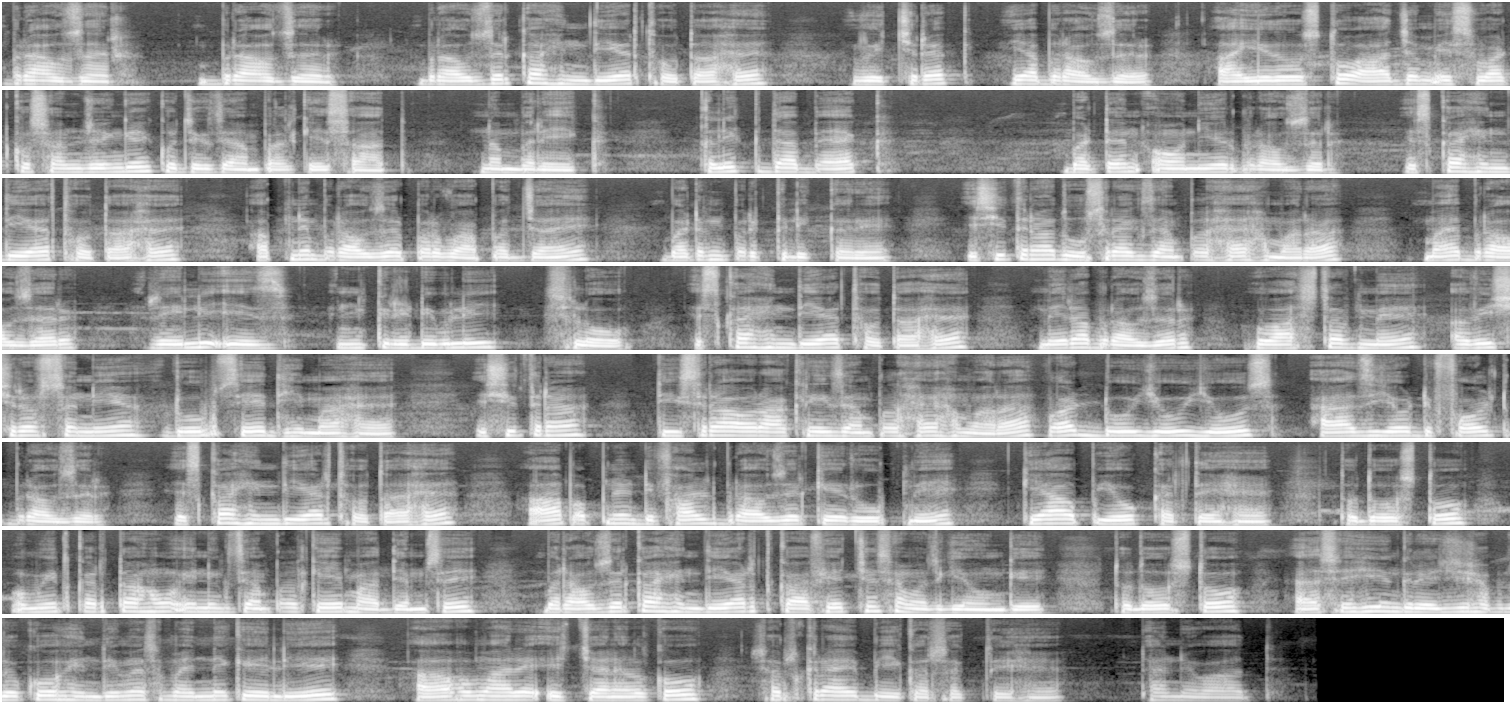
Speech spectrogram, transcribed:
Browser. Browser. Browser का हिंदी अर्थ होता है विचरक या ब्राउज़र। आइए दोस्तों, आज हम इस वर्ड को समझेंगे कुछ एग्ज़ाम्पल के साथ। नंबर एक। Click the back button on your browser इसका हिंदी अर्थ होता है अपने ब्राउज़र पर वापस जाएँ, बटन पर क्लिक करें। इसी तरह दूसरा एग्ज़ाम्पल है हमारा। My browser really is incredibly slow इसका हिंदी अर्थ होता है मेरा ब्राउज़र वास्तव में अविश्वसनीय रूप से धीमा है। इसी तरह, तीसरा और आखिरी एग्ज़ाम्पल है हमारा। What do you use as your default browser इसका हिंदी अर्थ होता है, आप अपने डिफ़ॉल्ट ब्राउज़र के रूप में क्या उपयोग करते हैं? तो दोस्तों, उम्मीद करता हूँ इन एग्ज़ाम्पल के माध्यम से ब्राउज़र का हिंदी अर्थ काफ़ी अच्छे समझ गए होंगे। तो दोस्तों, ऐसे ही अंग्रेज़ी शब्दों को हिंदी में समझने के लिए आप हमारे इस चैनल को सब्सक्राइब भी कर सकते हैं। धन्यवाद।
